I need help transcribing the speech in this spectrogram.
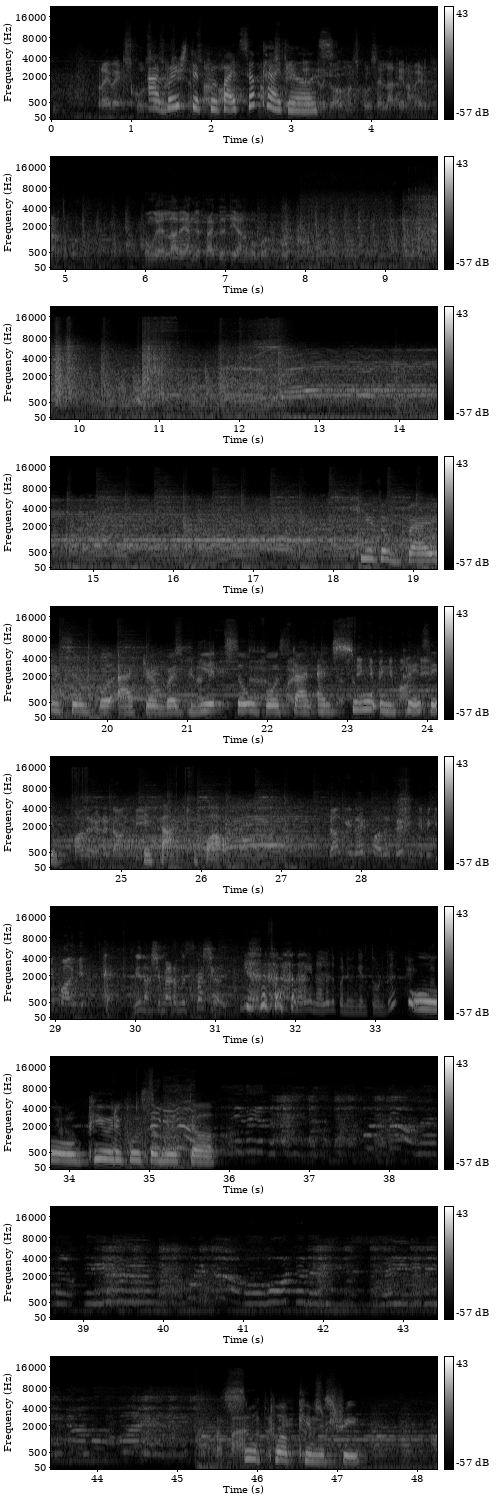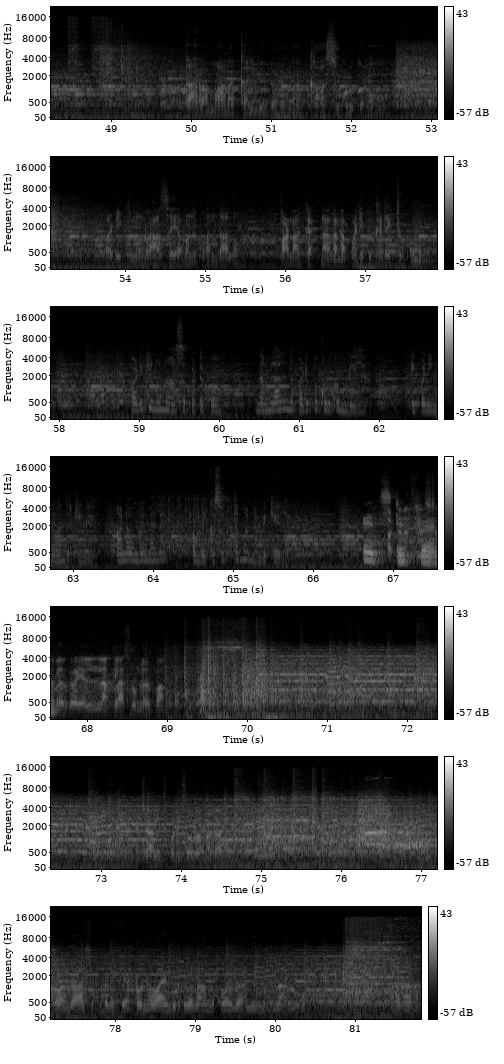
private schools I wish they provide subtitles. Government schools எல்லாத்தையும் நம்ம எடுத்து நடத்த போறோம் உங்க எல்லாரையும் அங்க ஃபேக்கல்ட்டி அனுப்ப போறோம் He's a very simple actor but yet so versatile and so impressive. Father என்ன டாங்கி In fact, wow. Donkey ride father கைடிங்கி பிங்கி பாங்கி மீனாட்சி மேடம் ஸ்பெஷல் நிறைய நல்லது பண்ணுவீங்கன்னு தோணுது. Oh, beautiful Samyukta. Superb chemistry. தரமான கல்வி வேணும்னா காசு கொடுக்கணும். படிக்கணுன்ற ஆசை அவனுக்கு வந்தாலும் பணம் கட்டினா தானே படிப்பு கிடைக்கும். படிக்கணும்னு ஆசைப்பட்டப்போ நம்மளால இந்த படிப்பை கொடுக்க முடியல. இப்ப நீங்க வந்திருக்கீங்க. ஆனா உங்க மேல அவங்களுக்கு சுத்தமா நம்பிக்கை இல்ல. இருக்கிற எல்லாம் கிளாஸ் ரூம்ல இருப்பாங்க. சேலஞ்ச் பண்ணி சொல்றேன் மேடம் குழந்தை ஆசைப்பட்டதை கேட்ட உடனே வாங்கி கொடுக்கலன்னா அந்த குழந்தை அன்னைக்கு மட்டும்தான் அழுவும். ஆனால்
